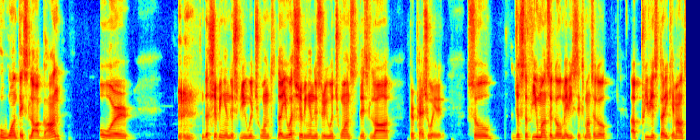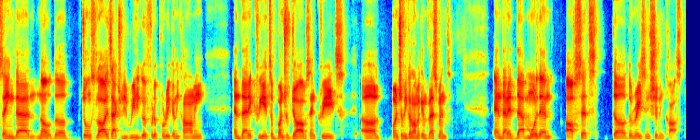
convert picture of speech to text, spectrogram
who want this law gone, or the shipping industry, which wants the U.S. shipping industry, which wants this law perpetuated. So just a few months ago, maybe six months ago, a previous study came out saying that no, the Jones Law is actually really good for the Puerto Rican economy, and that it creates a bunch of jobs and creates a bunch of economic investment, and that it that more than offsets the the raise in shipping cost.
